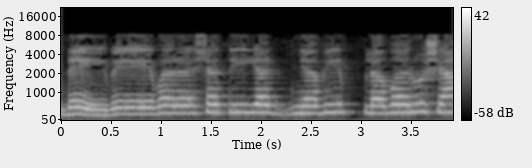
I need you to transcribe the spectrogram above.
देवे वर्षति यज्ञविप्लवरुषा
